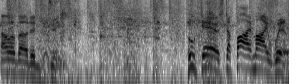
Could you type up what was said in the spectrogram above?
How about a drink? Who dares defy my will?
